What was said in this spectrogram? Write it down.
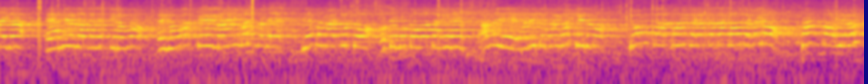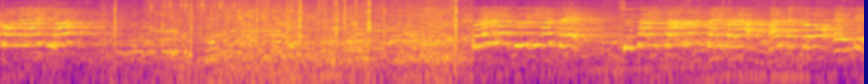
態が雨の中ですけども、えー、頑張ってまいりますので皆様ちょっとお手元は大変雨で悪いと思いますけれどもどうかこれから戦うためのカッパをよろしくお願いしますそれでは続きまして主催3団体から挨拶を、えー受け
